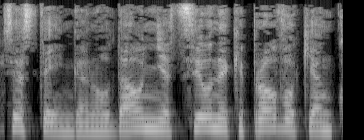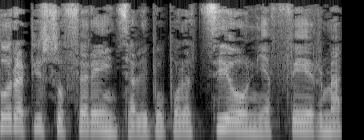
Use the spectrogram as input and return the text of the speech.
Si astengano da ogni azione che provochi ancora più sofferenza alle popolazioni, afferma,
